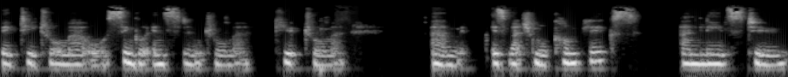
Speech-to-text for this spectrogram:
big T trauma or single incident trauma, acute trauma, um, is much more complex and leads to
